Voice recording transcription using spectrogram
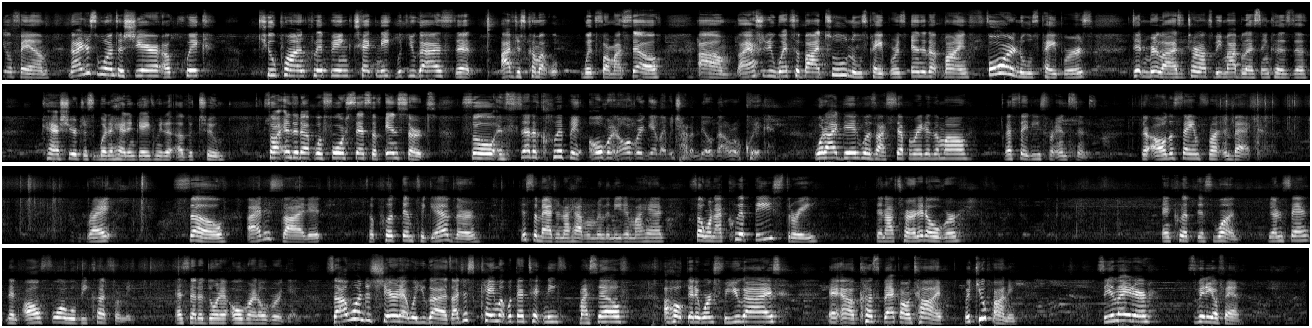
Yo fam, now I just wanted to share a quick coupon clipping technique with you guys that I've just come up with for myself. Um, I actually went to buy two newspapers, ended up buying four newspapers. Didn't realize it turned out to be my blessing because the cashier just went ahead and gave me the other two. So I ended up with four sets of inserts. So instead of clipping over and over again, let me try to nail down real quick. What I did was I separated them all Let's say these for instance. They're all the same front and back. Right? So, I decided to put them together. Just imagine I have them really neat in my hand. So when I clip these three, then I turn it over and clip this one. You understand? Then all four will be cut for me instead of doing it over and over again. So I wanted to share that with you guys. I just came up with that technique myself. I hope that it works for you guys and uh, cuts back on time with couponing. See you later. It's Video Fan.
